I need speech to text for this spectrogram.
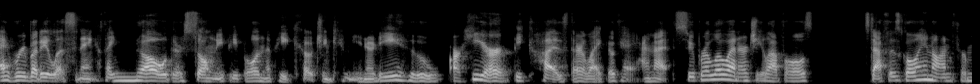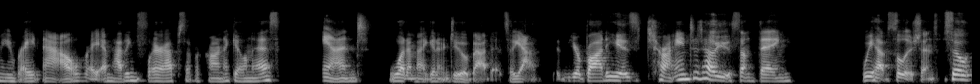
Everybody listening, because I know there's so many people in the peak coaching community who are here because they're like, okay, I'm at super low energy levels. Stuff is going on for me right now, right? I'm having flare ups of a chronic illness and what am I going to do about it? So, yeah, your body is trying to tell you something. We have solutions. So,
